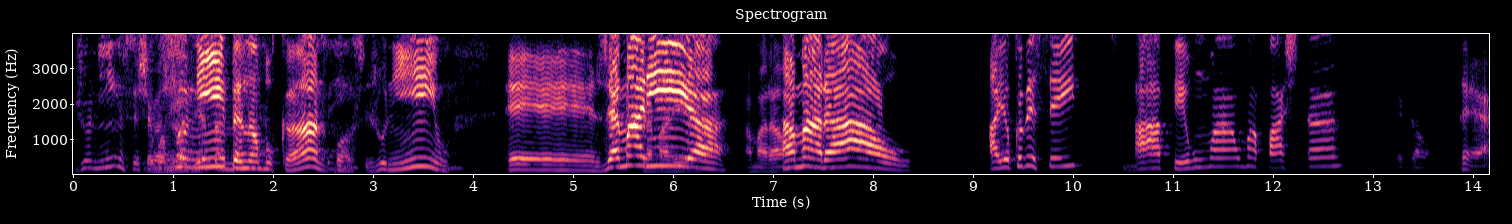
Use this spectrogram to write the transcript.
Juninho, você chegou Juninho, Pernambucano, pô, Juninho, é... Zé Maria, Amaral. Amaral. Aí eu comecei Sim. a ter uma, uma pasta. Legal. É.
